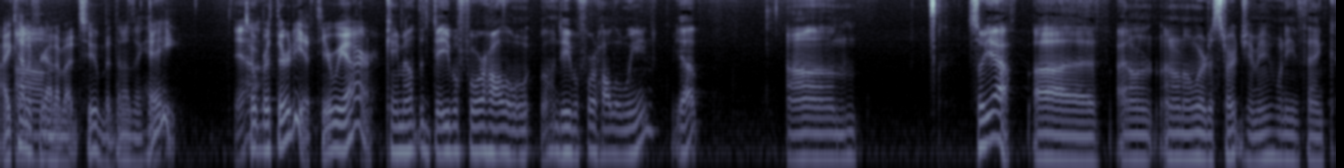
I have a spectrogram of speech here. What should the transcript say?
I kind of um, forgot about it too, but then I was like, hey, Yeah. October 30th, here we are. came out the day before Halloween. Day before Halloween. Yep. Um. So yeah, uh, I don't, I don't know where to start, Jimmy. What do you think?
